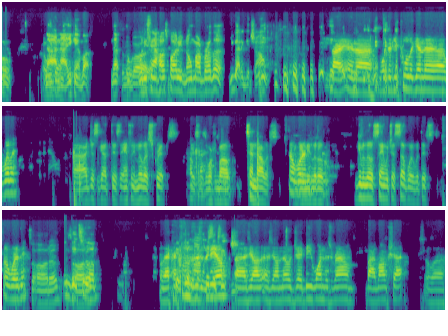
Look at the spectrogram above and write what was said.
Are we Nah, nah, you can't buy. Nah, Let me borrow what he that. saying? House party? No, my brother. You got to get your own. All right, and uh, what did you pull again there, uh, Willie? Uh, I just got this Anthony Miller scripts. This Okay. is worth about ten dollars. Still Give worthy. me a little, give me a little sandwich at Subway with this. Still worthy. It's an auto. It's an auto. Well, that concludes this video. Uh, as y'all as y'all know, JB won this round by a long shot. So uh,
